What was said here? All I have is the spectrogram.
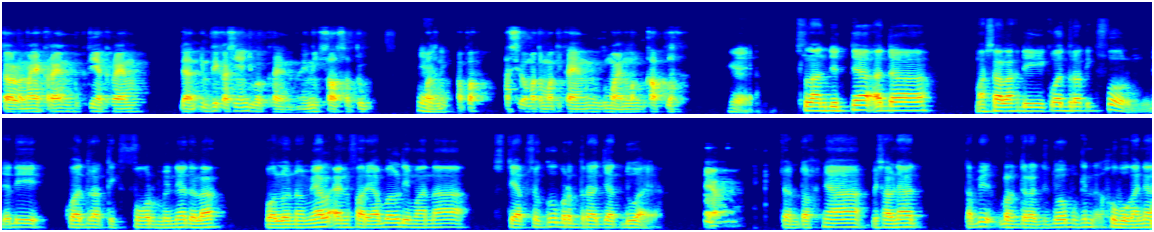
teoremanya keren, buktinya keren, dan implikasinya juga keren. Ini salah satu Ya, apa hasil matematika yang lumayan lengkap lah. ya. Selanjutnya ada masalah di quadratic form. Jadi quadratic form ini adalah polinomial and variable di mana setiap suku berderajat dua ya. Ya. Contohnya misalnya tapi berderajat dua mungkin hubungannya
